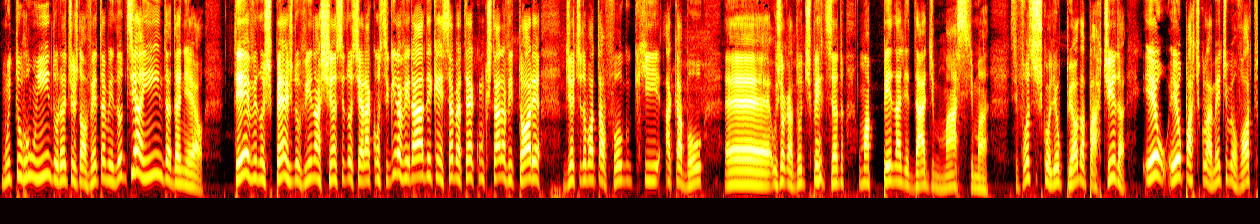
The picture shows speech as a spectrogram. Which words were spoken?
muito ruim durante os 90 minutos e ainda, Daniel, teve nos pés do Vina a chance do Ceará conseguir a virada e quem sabe até conquistar a vitória diante do Botafogo que acabou é, o jogador desperdiçando uma penalidade máxima. Se fosse escolher o pior da partida, eu, eu particularmente, meu voto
